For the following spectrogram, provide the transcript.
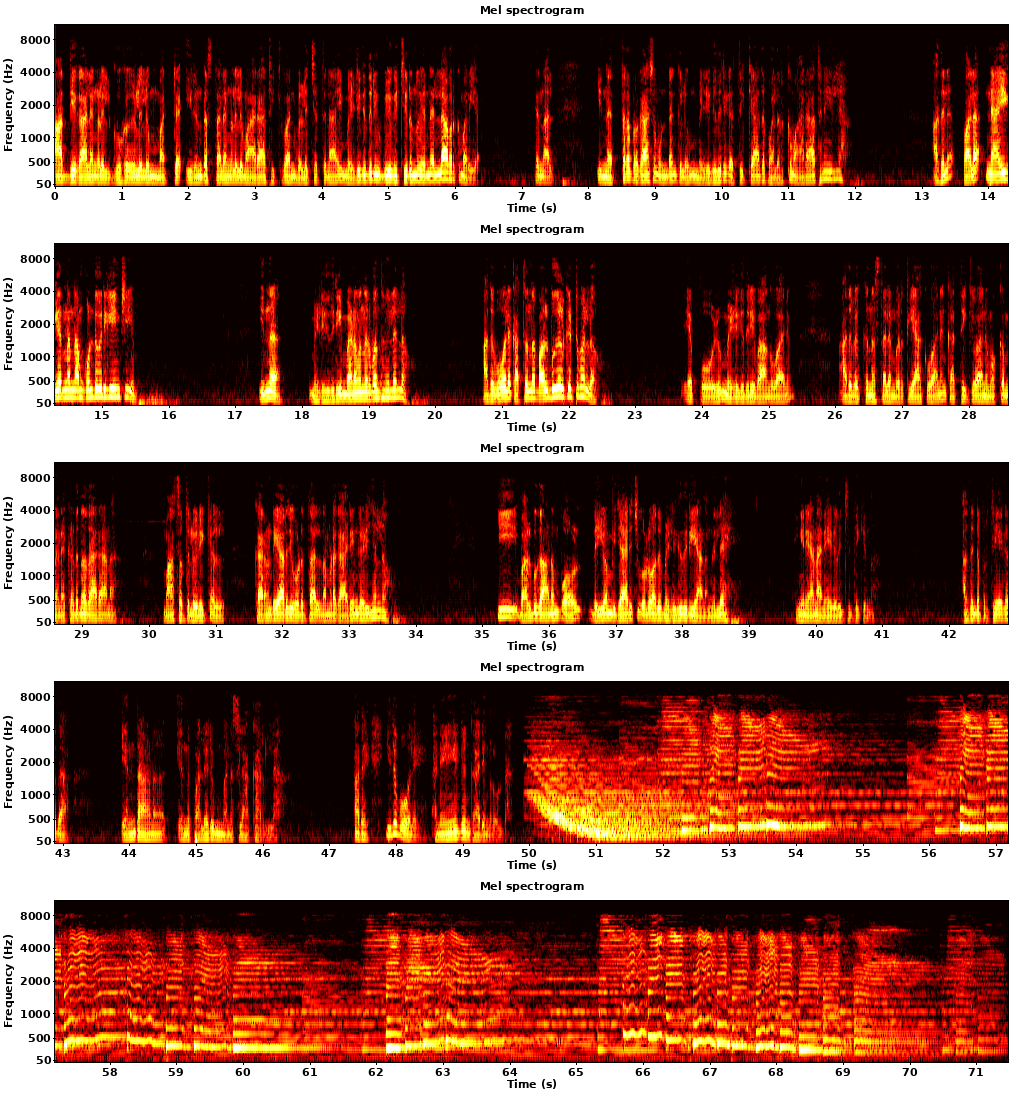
ആദ്യകാലങ്ങളിൽ ഗുഹകളിലും മറ്റ് ഇരുണ്ട സ്ഥലങ്ങളിലും ആരാധിക്കുവാൻ വെളിച്ചത്തിനായി മെഴുകുതിരി ഉപയോഗിച്ചിരുന്നു എന്ന് എല്ലാവർക്കും അറിയാം. എന്നാൽ ഇന്ന് എത്ര പ്രകാശമുണ്ടെങ്കിലും മെഴുകുതിരി കത്തിക്കാതെ പലർക്കും ആരാധനയില്ല. അതിന് പല ന്യായീകരണം നാം കൊണ്ടുവരികയും ചെയ്യും. ഇന്ന് മെഴുകുതിരിയും വേണമെന്ന് നിർബന്ധമില്ലല്ലോ. അതുപോലെ കത്തുന്ന ബൾബുകൾ കിട്ടുമല്ലോ. എപ്പോഴും മെഴുകുതിരി വാങ്ങുവാനും അത് വെക്കുന്ന സ്ഥലം വൃത്തിയാക്കുവാനും കത്തിക്കുവാനും ഒക്കെ മെനക്കെടുന്നതാരാണ്? മാസത്തിലൊരിക്കൽ കറണ്ട് ചാർജ് കൊടുത്താൽ നമ്മുടെ കാര്യം കഴിഞ്ഞല്ലോ. ഈ ബൾബ് കാണുമ്പോൾ ദൈവം വിചാരിച്ചുകൊള്ളും അത് മെഴുകുതിരിയാണെന്നില്ലേ? ഇങ്ങനെയാണ് അനേകരും ചിന്തിക്കുന്നത്. അതിന്റെ പ്രത്യേകത എന്താണ് എന്ന് പലരും മനസ്സിലാക്കാറില്ല. അതെ ഇതുപോലെ അനേകം കാര്യങ്ങളുണ്ട്.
